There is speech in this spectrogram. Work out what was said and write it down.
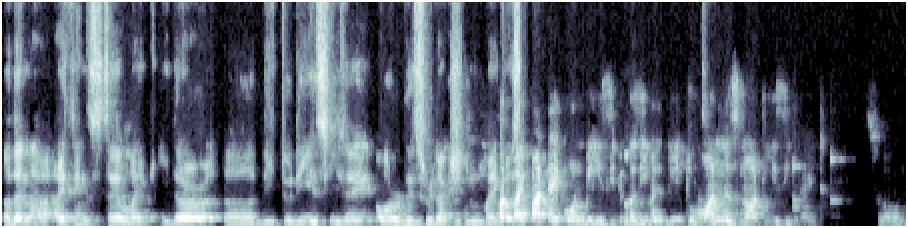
But then uh, I think still like either uh, D2D is easy or this reduction like. For bipartite won't be easy because even D to one is not easy, right? So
